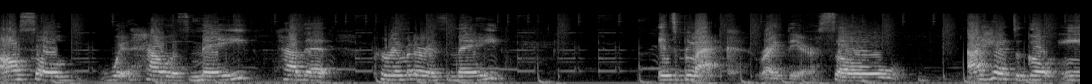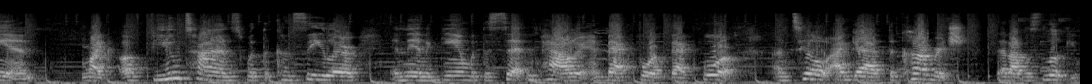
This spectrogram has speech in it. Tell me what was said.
also with how it's made, how that perimeter is made, it's black right there. So I had to go in like a few times with the concealer and then again with the setting powder and back forth, back forth until I got the coverage that I was looking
